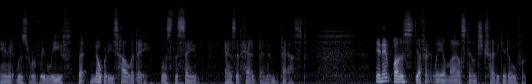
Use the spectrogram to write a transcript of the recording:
And it was a relief that nobody's holiday was the same as it had been in the past. And it was definitely a milestone to try to get over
